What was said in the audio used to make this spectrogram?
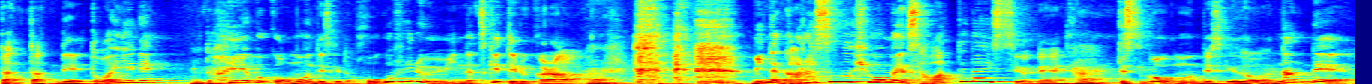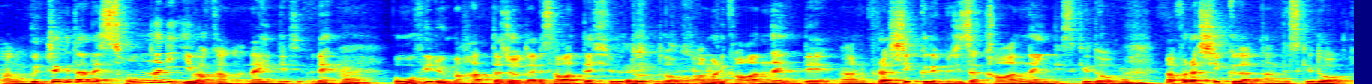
だったんでとはいえね、うんとはいえ僕思うんですけど保護フィルムみんなつけてるから、はいみんなガラスの表面触ってないっすよね、はい。ってすごい思うんですけど、なんであのぶっちゃけた話そんなに違和感がないんですよね、はい。保護フィルム貼った状態で触った人とあまり変わんないんで、はい。あのプラスチックでも実は変わんないんですけど、うんまあ、プラスチックだったんですけど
